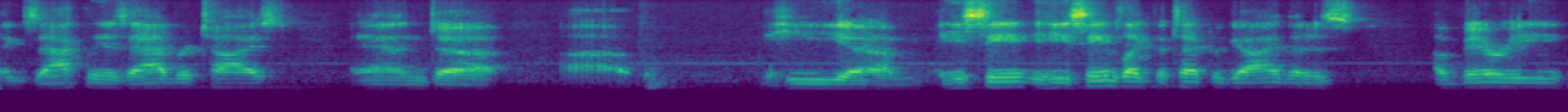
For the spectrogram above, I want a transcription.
exactly as advertised, and uh, uh, he um, he see, he seems like the type of guy that is a very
